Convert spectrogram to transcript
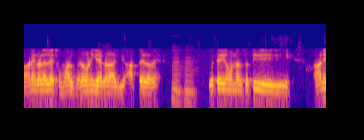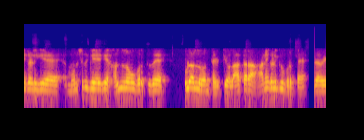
ಆನೆಗಳಲ್ಲೇ ಸುಮಾರು ಬೆಳವಣಿಗೆಗಳಾಗಿ ಆಗ್ತಾ ಇದಾವೆ. ಜೊತೆಗೆ ಒಂದೊಂದ್ಸತಿ ಆನೆಗಳಿಗೆ ಮನುಷ್ಯರಿಗೆ ಹೇಗೆ ಹಲ್ಲು ನೋವು ಬರ್ತದೆ ಹುಳಲ್ಲು ಅಂತ ಹೇಳ್ತೀವಲ್ಲ ಆ ತರ ಆನೆಗಳಿಗೂ ಬರುತ್ತೆ. ಇದಾವೆ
